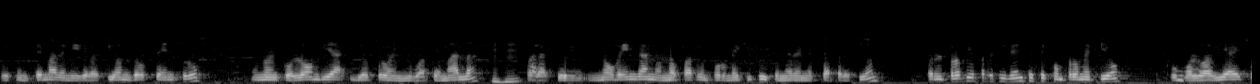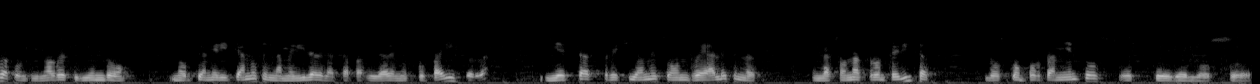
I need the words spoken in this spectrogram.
pues en tema de migración, dos centros, uno en Colombia y otro en Guatemala, para que no vengan o no pasen por México y generen esta presión. Pero el propio presidente se comprometió, como lo había hecho, a continuar recibiendo norteamericanos en la medida de la capacidad de nuestro país, ¿verdad? Y estas presiones son reales en las, en las zonas fronterizas los comportamientos este, de los eh,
